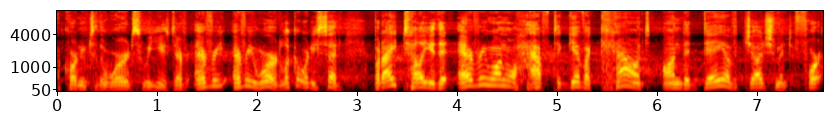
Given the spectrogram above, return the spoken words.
according to the words we used. Every, every, every word, look at what he said. But I tell you that everyone will have to give account on the day of judgment for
